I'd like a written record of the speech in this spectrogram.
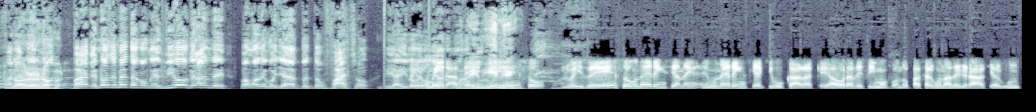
Para, No, que, no, no, pero- para que no se metan con el Dios grande, vamos a degollar a todos estos falsos. Y ahí lo Pero mira, de, de eso, Luis, de eso una herencia una herencia equivocada que ahora decimos cuando pasa alguna desgracia, algún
